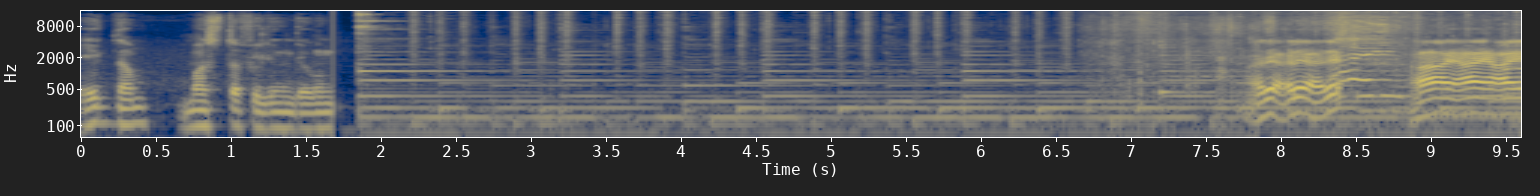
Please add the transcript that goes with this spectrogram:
एकदम मस्त फिलिंग देऊन. अरे अरे अरे. हाय हाय हाय.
